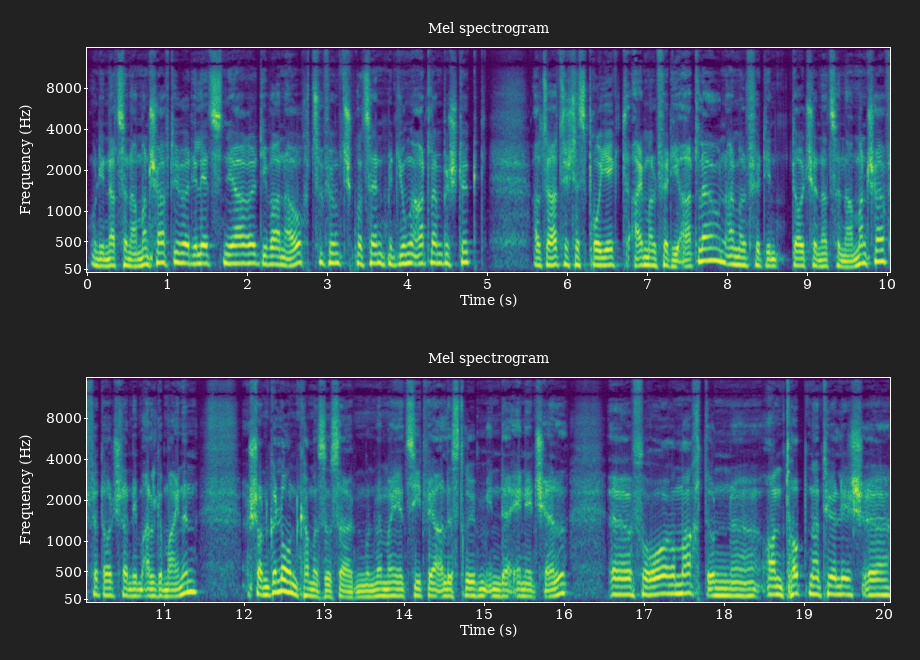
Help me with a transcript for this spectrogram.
Und die Nationalmannschaft über die letzten Jahre, die waren auch zu 50 Prozent mit Jungadlern bestückt. Also hat sich das Projekt einmal für die Adler und einmal für die deutsche Nationalmannschaft, für Deutschland im Allgemeinen, schon gelohnt, kann man so sagen. Und wenn man jetzt sieht, wer alles drüben in der NHL äh, Furore macht und äh, on top natürlich äh,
